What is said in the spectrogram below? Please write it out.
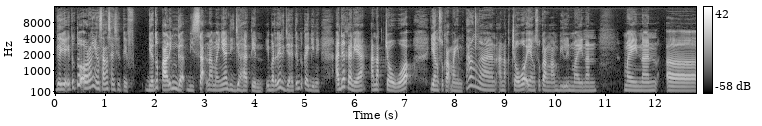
Gaya itu tuh orang yang sangat sensitif. Dia tuh paling nggak bisa namanya dijahatin. Ibaratnya dijahatin tuh kayak gini. Ada kan ya anak cowok yang suka main tangan, anak cowok yang suka ngambilin mainan mainan uh,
